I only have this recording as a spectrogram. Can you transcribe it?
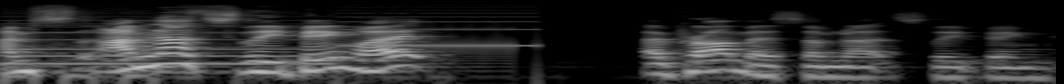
I'm I'm not sleeping. What? I promise I'm not sleeping.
